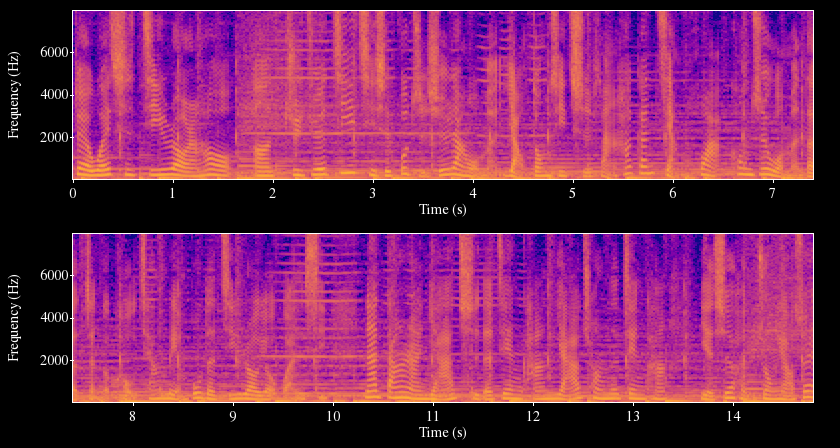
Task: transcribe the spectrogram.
对，维持肌肉，然后，呃，咀嚼肌其实不只是让我们咬东西吃饭，它跟讲话、控制我们的整个口腔、脸部的肌肉有关系。那当然，牙齿的健康、牙床的健康也是很重要。所以，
